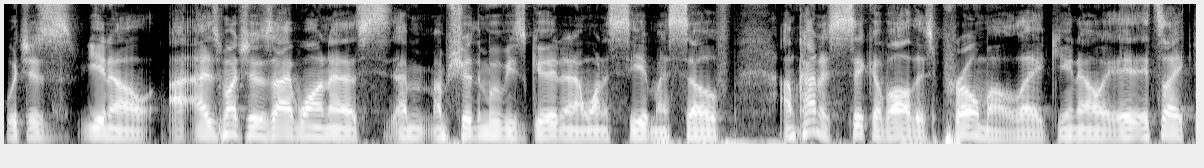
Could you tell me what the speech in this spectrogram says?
which is, you know, I, as much as I want to, I'm, I'm sure the movie's good and I want to see it myself. I'm kind of sick of all this promo. Like, you know, it, it's like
